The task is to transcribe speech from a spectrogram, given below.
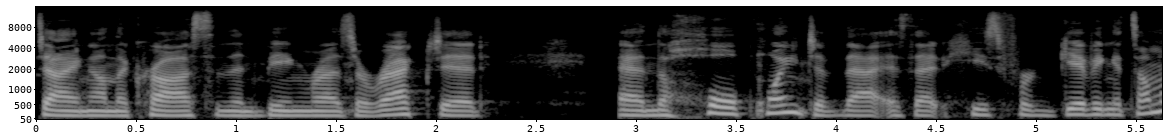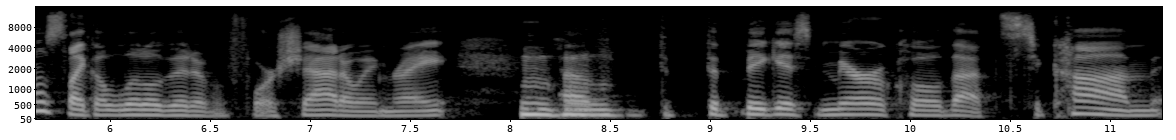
dying on the cross and then being resurrected. And the whole point of that is that he's forgiving. It's almost like a little bit of a foreshadowing, right? Mm-hmm. Of the, the biggest miracle that's to come.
